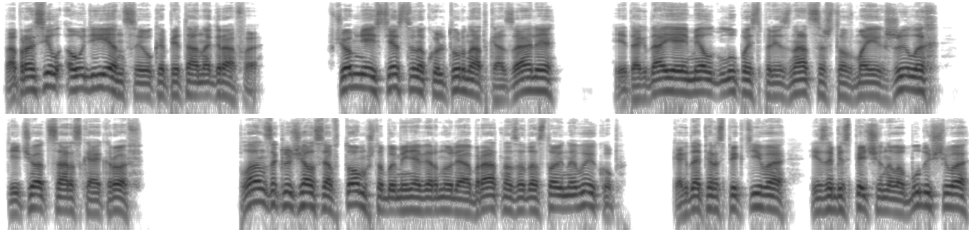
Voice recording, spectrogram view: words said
Попросил аудиенции у капитана графа, в чем мне, естественно, культурно отказали, и тогда я имел глупость признаться, что в моих жилах течет царская кровь. План заключался в том, чтобы меня вернули обратно за достойный выкуп, когда перспектива из обеспеченного будущего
